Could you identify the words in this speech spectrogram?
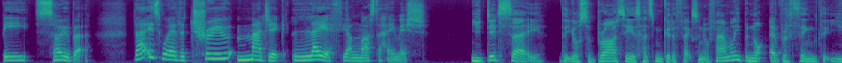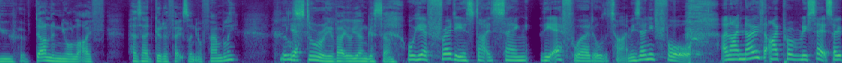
be sober. That is where the true magic layeth, young Master Hamish. You did say that your sobriety has had some good effects on your family, but not everything that you have done in your life has had good effects on your family. Little Yeah. story about your youngest son. Well, yeah, Freddie has started saying the F word all the time. He's only four. and I know that I probably say it. So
